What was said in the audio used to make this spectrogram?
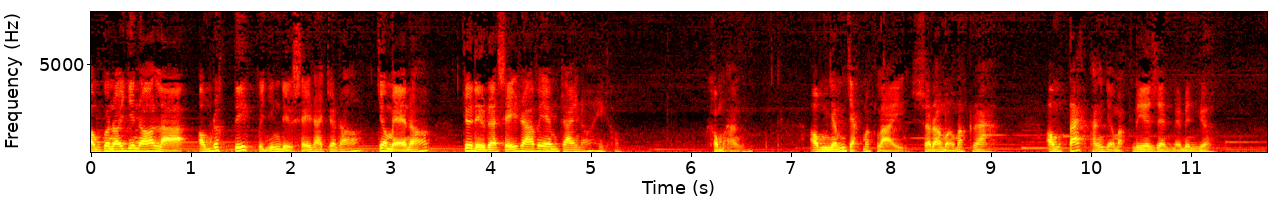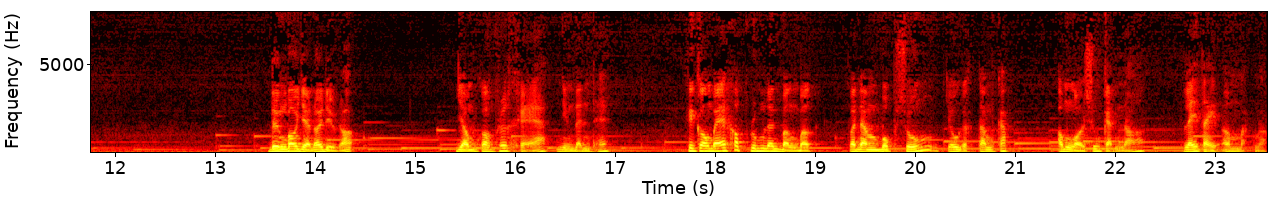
Ông có nói với nó là ông rất tiếc về những điều xảy ra cho nó, cho mẹ nó, cho điều đã xảy ra với em trai nó hay không? Không hẳn. Ông nhắm chặt mắt lại, sau đó mở mắt ra. Ông tác thẳng vào mặt Liazen Meminger. Đừng bao giờ nói điều đó. Giọng con rất khẽ nhưng đanh thép. Khi con bé khóc rung lên bần bật và nằm bụt xuống chỗ gật tâm cấp, ông ngồi xuống cạnh nó, lấy tay ôm mặt nó.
